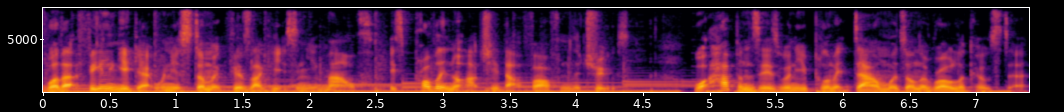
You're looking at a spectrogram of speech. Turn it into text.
Well, that feeling you get when your stomach feels like it's in your mouth is probably not actually that far from the truth. What happens is when you plummet downwards on the roller coaster,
